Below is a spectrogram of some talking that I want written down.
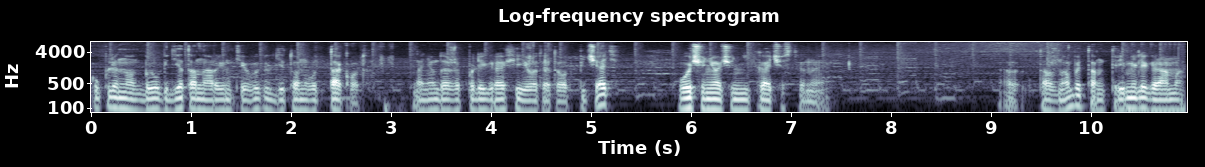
Куплен он был где-то на рынке, выглядит он вот так вот. На нем даже полиграфия, вот эта вот печать, очень-очень некачественная. А, должно быть там 3 миллиграмма.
